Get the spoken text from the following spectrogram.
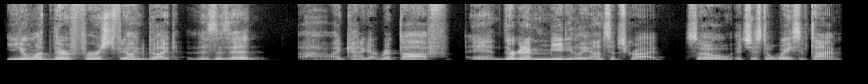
you don't want their first feeling to be like, this is it. Oh, I kind of got ripped off. And they're going to immediately unsubscribe. So it's just a waste of time.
